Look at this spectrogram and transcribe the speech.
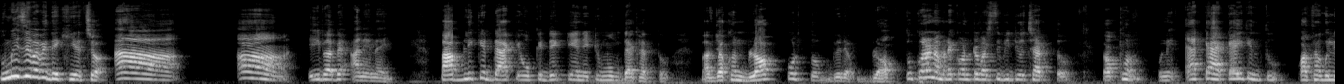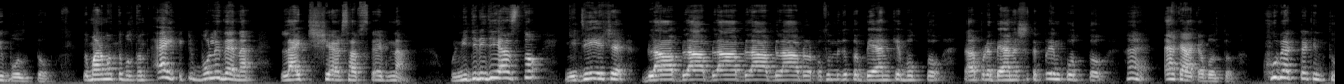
তুমি যেভাবে দেখিয়েছ আ আ এইভাবে আনে নাই। পাবলিকের ডাকে ওকে ডেকে এনে একটু মুখ দেখাতো। বা যখন ব্লগ করতো ব্লগ তো করে না মানে কন্ট্রোভার্সি ভিডিও ছাড়তো তখন উনি একা একাই কিন্তু কথাগুলি বলতো। তোমার মতো বলতো না, এই একটু বলে দেয় না লাইক শেয়ার সাবস্ক্রাইব না। ও নিজে নিজেই আসতো, নিজেই এসে blah blah blah blah blah blah প্রথম দিকে তো ব্যানকে বকতো, তারপরে ব্যানের সাথে প্রেম করতো হ্যাঁ একা একা বলতো। খুব একটা কিন্তু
